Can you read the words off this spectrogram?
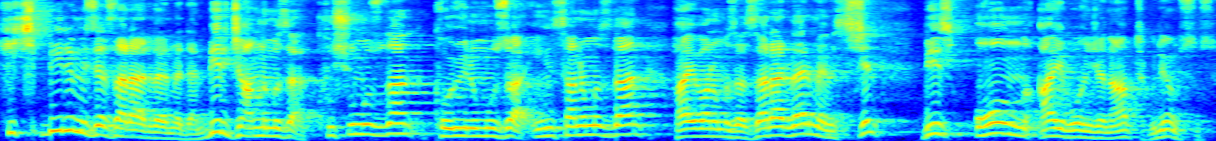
hiçbirimize zarar vermeden bir canlımıza, kuşumuzdan koyunumuza, insanımızdan hayvanımıza zarar vermemiz için biz 10 ay boyunca ne yaptık biliyor musunuz?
